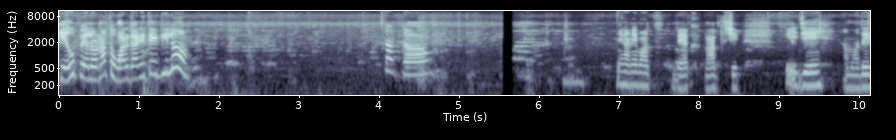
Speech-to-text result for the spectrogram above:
কেউ পেল না তোমার গাড়িতেই দিল? টাটা। এখানে মাছ ব্যাগ মাছছে এই যে আমাদের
